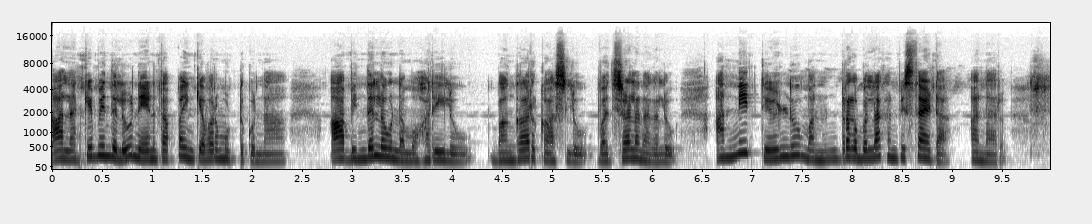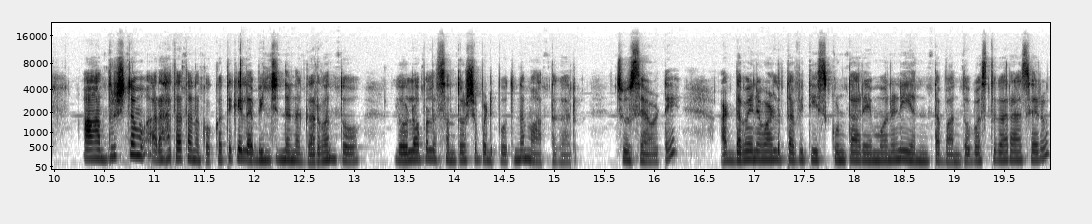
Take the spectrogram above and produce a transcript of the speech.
ఆ లంకె బిందెలు నేను తప్ప ఇంకెవరు ముట్టుకున్నా. ఆ బిందెల్లో ఉన్న మొహరీలు బంగారు కాసులు వజ్రాల నగలు అన్నీ తేళ్ళు మండ్రగబల్లా కనిపిస్తాయట అన్నారు. ఆ అదృష్టం అర్హత తనకొక్కతికే లభించిందన్న గర్వంతో లోపల సంతోషపడిపోతున్న మా అత్తగారు. చూసావటే అడ్డమైన వాళ్ళు తవ్వి తీసుకుంటారేమోనని ఎంత బందోబస్తుగా రాశారో.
